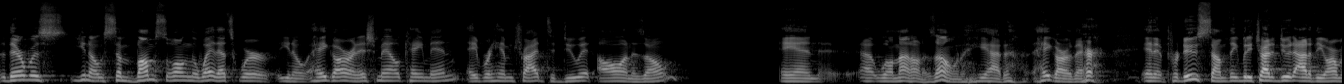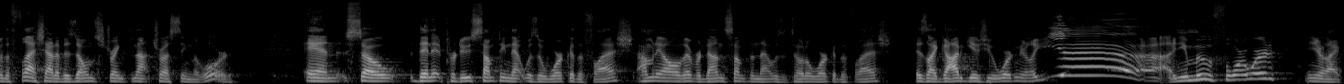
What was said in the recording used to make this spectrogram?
there was, you know, some bumps along the way. That's where, you know, Hagar and Ishmael came in. Abraham tried to do it all on his own. And, uh, well, not on his own. He had Hagar there, and it produced something, but he tried to do it out of the arm of the flesh, out of his own strength, not trusting the Lord. And so then it produced something that was a work of the flesh. How many of y'all have ever done something that was a total work of the flesh? It's like God gives you a word, and you're like, yeah! And you move forward, and you're like,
